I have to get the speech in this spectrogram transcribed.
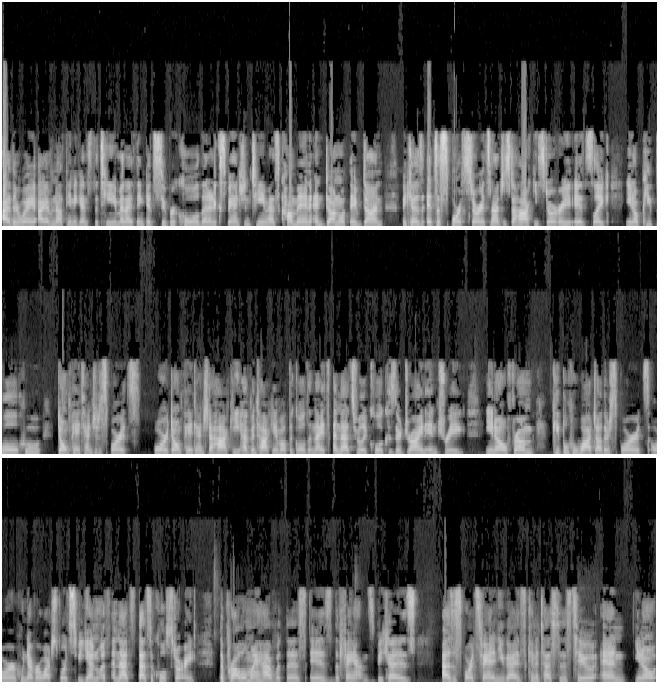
Either way, I have nothing against the team, and I think it's super cool that an expansion team has come in and done what they've done because it's a sports story. It's not just a hockey story. It's like you know people who don't pay attention to sports or don't pay attention to hockey have been talking about the Golden Knights. And that's really cool because they're drawing intrigue, you know, from people who watch other sports or who never watch sports to begin with. And that's that's a cool story. The problem I have with this is the fans because as a sports fan, you guys can attest to this too, and you know,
